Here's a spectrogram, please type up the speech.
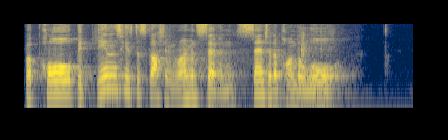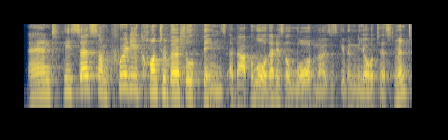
But Paul begins his discussion in Romans 7 centered upon the law. And he says some pretty controversial things about the law. That is the law of Moses given in the Old Testament.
